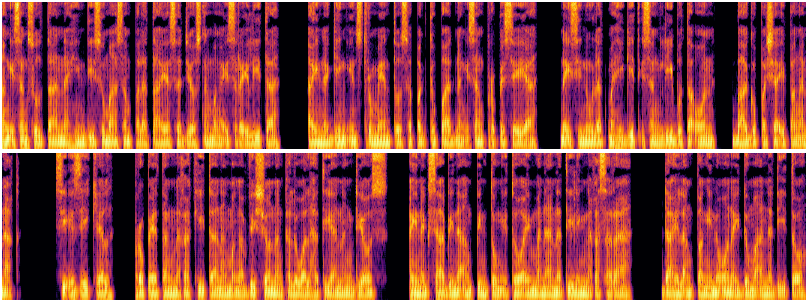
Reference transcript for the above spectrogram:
Ang isang sultan na hindi sumasampalataya sa Diyos ng mga Israelita ay naging instrumento sa pagtupad ng isang propesiya na isinulat mahigit isang libo taon bago pa siya ipanganak. Si Ezekiel, propetang nakakita ng mga visyon ng kaluwalhatian ng Diyos, ay nagsabi na ang pintong ito ay mananatiling nakasara dahil ang Panginoon ay dumaan na dito.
